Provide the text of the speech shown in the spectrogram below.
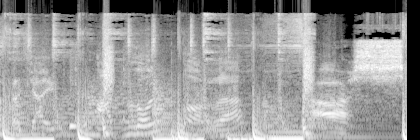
sıkacağım Aklın orra Ah shit.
